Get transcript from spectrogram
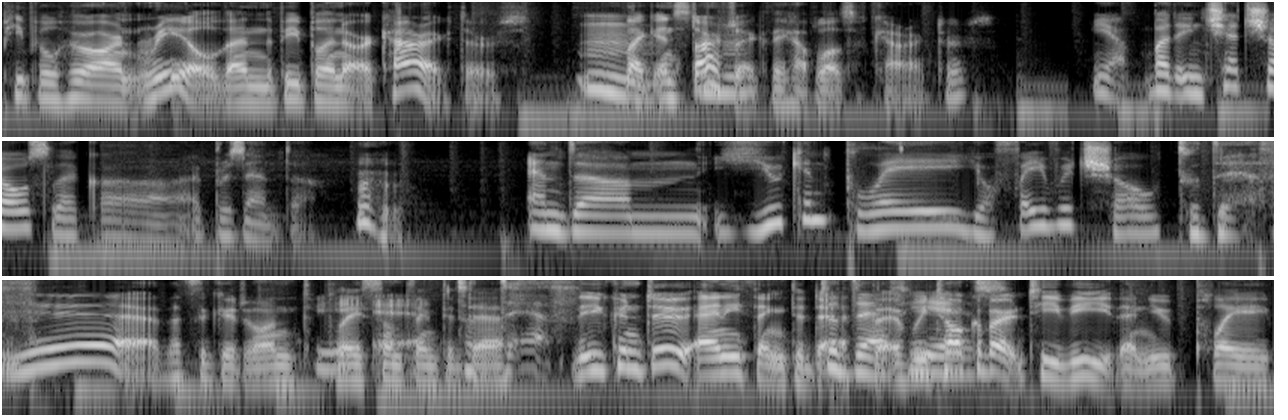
people who aren't real, then the people in it are characters. Like in Star Trek, they have lots of characters. Yeah, but in chat shows, like uh, a presenter. And um, you can play your favorite show to death. Yeah, that's a good one to play Yeah, something to, to death. death. You can do anything to death, death, but if we talk about TV, then you play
